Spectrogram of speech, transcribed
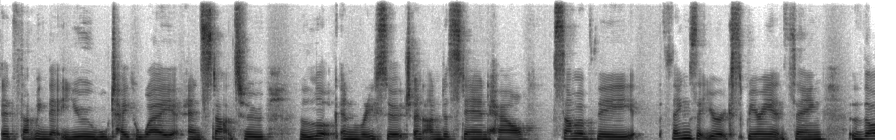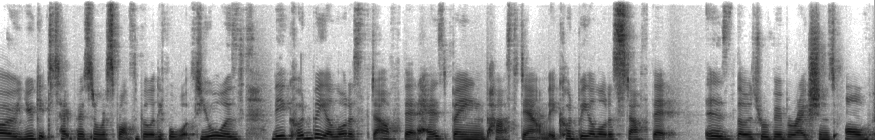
it's something that you will take away and start to look and research and understand how some of the things that you're experiencing, though you get to take personal responsibility for what's yours, there could be a lot of stuff that has been passed down. There could be a lot of stuff that is those reverberations of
